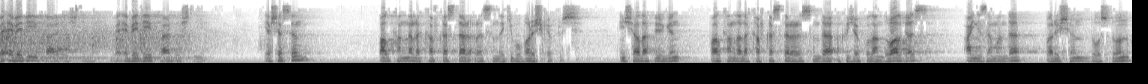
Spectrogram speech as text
Ve ebedi kardeşliği, ve ebedi kardeşliği. Yaşasın Balkanlarla Kafkaslar arasındaki bu barış köprüsü. İnşallah bir gün Balkanlarla Kafkaslar arasında akacak olan doğalgaz aynı zamanda barışın, dostluğun,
